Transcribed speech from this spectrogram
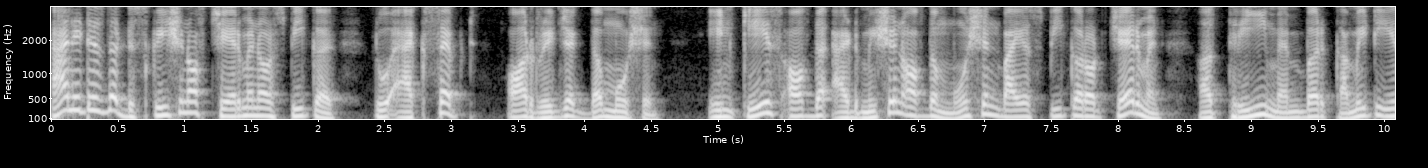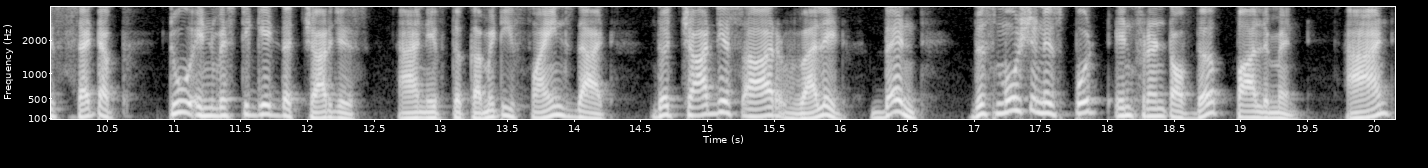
and it is the discretion of chairman or speaker to accept or reject the motion. In case of the admission of the motion by a speaker or chairman, a three member committee is set up to investigate the charges. And if the committee finds that the charges are valid, then this motion is put in front of the parliament. And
